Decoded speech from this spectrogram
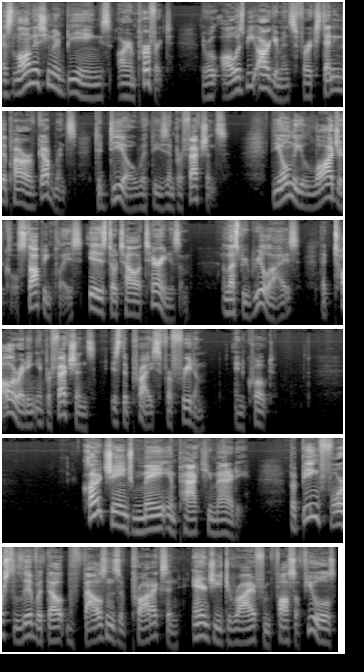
as long as human beings are imperfect, there will always be arguments for extending the power of governments to deal with these imperfections. The only logical stopping place is totalitarianism, unless we realize that tolerating imperfections is the price for freedom. Climate change may impact humanity, but being forced to live without the thousands of products and energy derived from fossil fuels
